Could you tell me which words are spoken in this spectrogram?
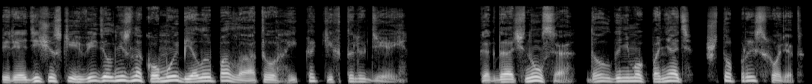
Периодически видел незнакомую белую палату и каких-то людей. Когда очнулся, долго не мог понять, что происходит.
